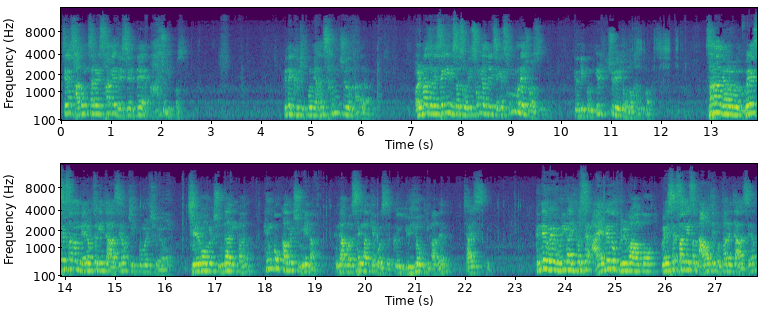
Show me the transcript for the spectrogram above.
제가 자동차를 사게 됐을 때 아주 기뻤어요. 근데 그 기쁨이 한 3주 가더라고요. 얼마 전에 생일이 있어서 우리 청년들이 제게 선물해 주었습니다. 그 기쁨 일주일 정도 가는 것 같습니다. 사랑하는 여러분, 왜 세상은 매력적인지 아세요? 기쁨을 줘요. 즐거움을 준다니까요. 행복감을 줍니다. 근데 한번 생각해 보세요. 그 유효 기간은 짧습니다. 근데 왜 우리가 이것을 알매도 불구하고 왜 세상에서 나오지 못하는지 아세요?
